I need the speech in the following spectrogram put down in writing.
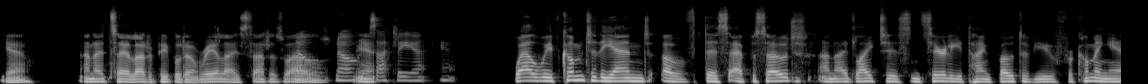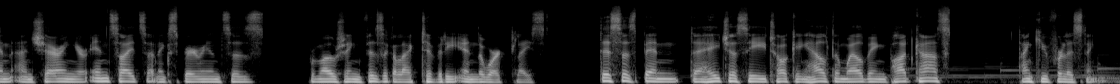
Yeah. And I'd say a lot of people don't realize that as well. no, no, Yeah. exactly. Yeah. Yeah. Well, we've come to the end of this episode, and I'd like to sincerely thank both of you for coming in and sharing your insights and experiences promoting physical activity in the workplace. This has been the HSE Talking Health and Wellbeing podcast. Thank you for listening.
